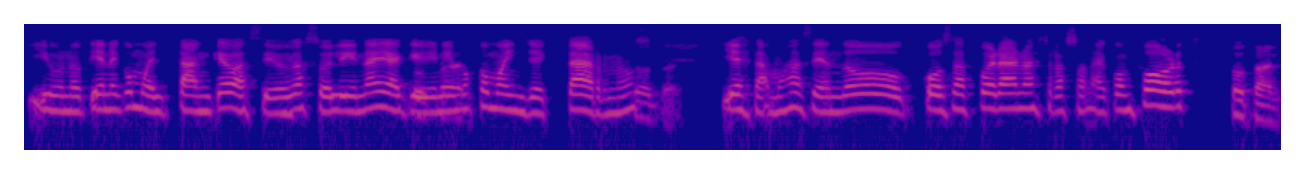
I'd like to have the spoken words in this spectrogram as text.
y uno tiene como el tanque vacío de gasolina y aquí Total. vinimos como a inyectarnos Total. y estamos haciendo cosas fuera de nuestra zona de confort, Total.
